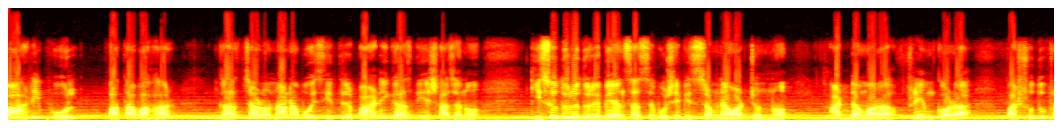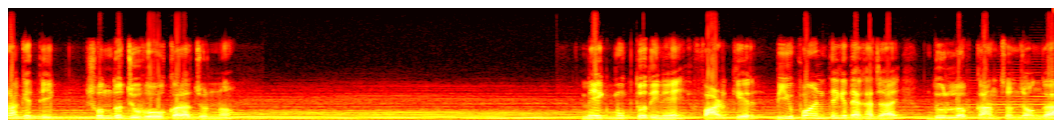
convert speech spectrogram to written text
পাহাড়ি ফুল পাতাবাহার, গাছ ছাড়াও নানা বৈচিত্র্যের পাহাড়ি গাছ দিয়ে সাজানো, কিছু দূরে দূরে বেঞ্চ আছে বসে বিশ্রাম নেওয়ার জন্য, আড্ডা মারা, ফ্রেম করা বা শুধু প্রাকৃতিক সৌন্দর্য উপভোগ করার জন্য। মেঘমুক্ত দিনে পার্কের ভিউ পয়েন্ট থেকে দেখা যায় দুর্লভ কাঞ্চনজঙ্ঘা,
